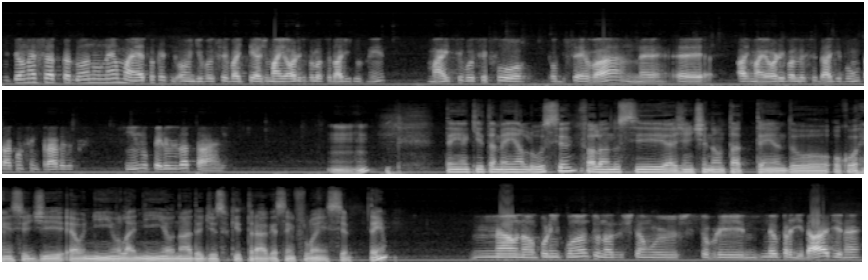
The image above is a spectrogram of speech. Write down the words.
Então, nessa época do ano, não é uma época onde você vai ter as maiores velocidades do vento, mas se você for observar, né, é, as maiores velocidades vão estar concentradas, sim, no período da tarde. Uhum. Tem aqui também a Lúcia falando se a gente não está tendo ocorrência de El Ninho, Laninha ou nada disso que traga essa influência. Tem? Não, não. Por enquanto nós estamos sobre neutralidade, né?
